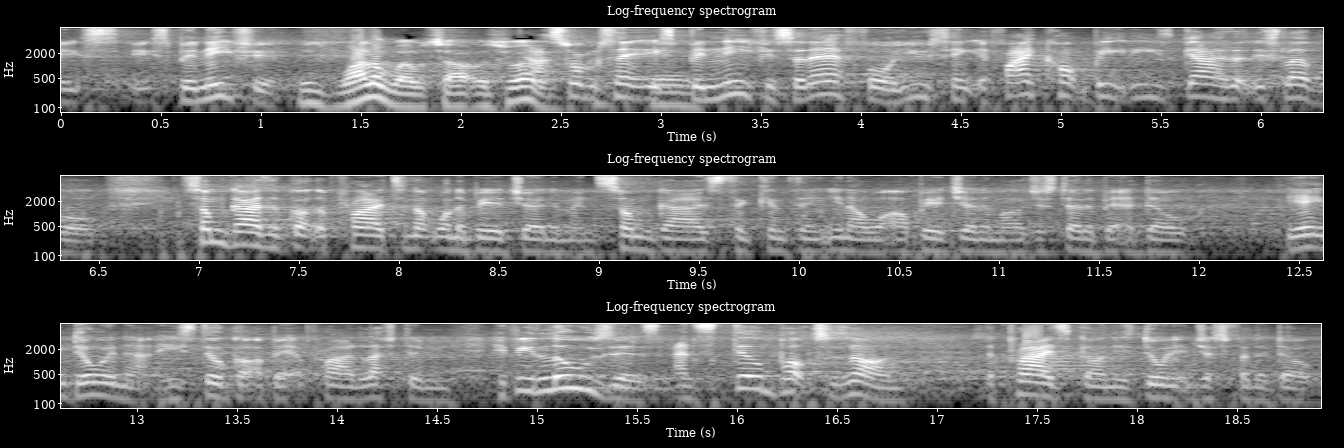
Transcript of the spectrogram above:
it's it's beneath you. He's won a world title as well. That's what I'm saying. It's beneath you. So therefore, you think if I can't beat these guys at this level, some guys have got the pride to not want to be a journeyman. Some guys think, can think, you know what, I'll be a journeyman. I'll just earn a bit of dough. He ain't doing that. He's still got a bit of pride left in him. If he loses and still boxes on, the pride's gone. He's doing it just for the dough.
